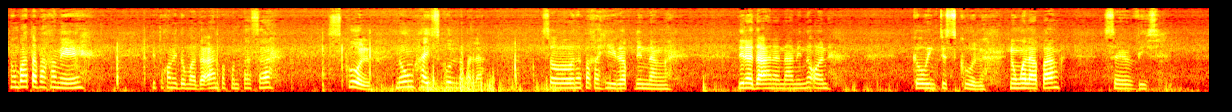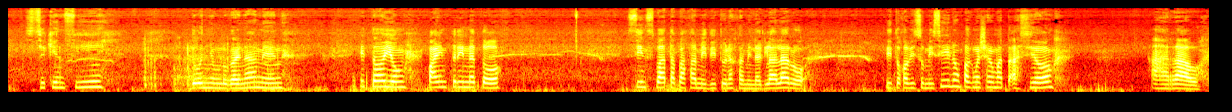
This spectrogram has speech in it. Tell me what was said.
Nung bata pa kami, dito kami dumadaan papunta sa school. Nung high school na pala. So, napakahirap din ng dinadaanan namin noon going to school. Nung wala pang service. As you can see, doon yung lugar namin. Ito yung pine tree na to since bata pa kami, dito na kami naglalaro. Dito kami sumisilong pag masyadong mataas yung araw.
